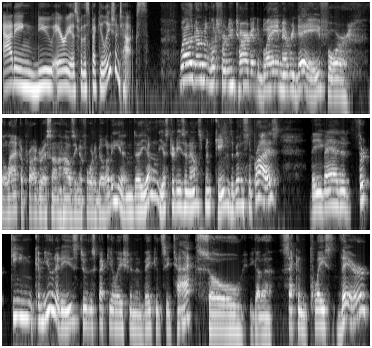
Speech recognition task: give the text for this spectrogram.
adding new areas for the speculation tax. Well, the government looks for a new target to blame every day for the lack of progress on housing affordability. And uh, yeah, yesterday's announcement came as a bit of a surprise. They've added 13 communities to the speculation and vacancy tax. So you got a second place there.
